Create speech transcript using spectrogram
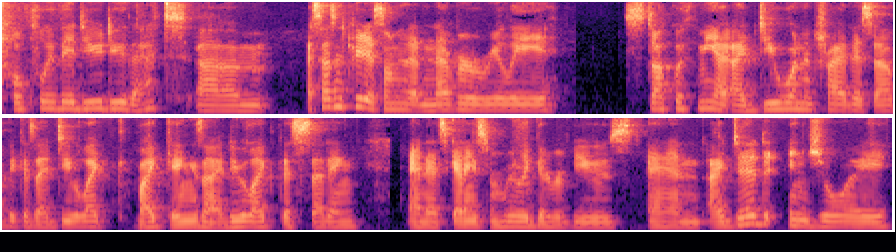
hopefully they do do that. Um, Assassin's Creed is something that never really stuck with me. I, I do want to try this out because I do like Vikings and I do like this setting, and it's getting some really good reviews. And I did enjoy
